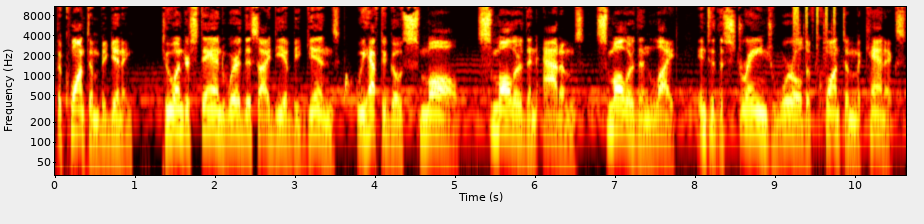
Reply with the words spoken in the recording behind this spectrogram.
The quantum beginning. To understand where this idea begins, we have to go small, smaller than atoms, smaller than light, into the strange world of quantum mechanics.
